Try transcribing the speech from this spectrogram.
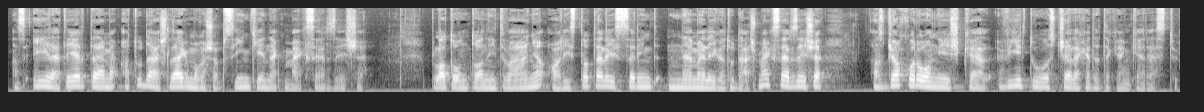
az élet értelme a tudás legmagasabb szintjének megszerzése. Platón tanítványa Arisztotelész szerint nem elég a tudás megszerzése, az gyakorolni is kell virtuóz cselekedeteken keresztül.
